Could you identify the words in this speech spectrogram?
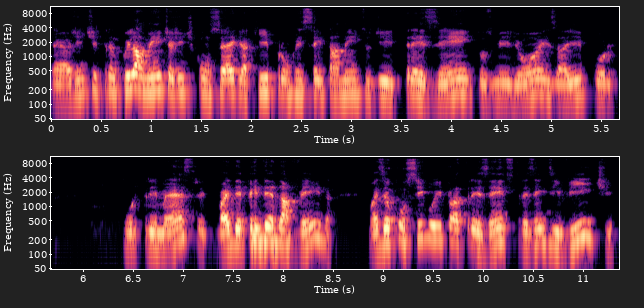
é, a gente tranquilamente a gente consegue aqui para um receitamento de 300 milhões aí por, por trimestre, vai depender da venda, mas eu consigo ir para 300, 320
